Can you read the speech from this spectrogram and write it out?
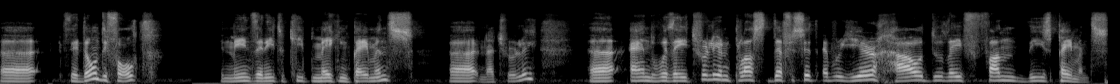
uh, if they don't default, it means they need to keep making payments uh, naturally. Uh, and with a trillion plus deficit every year, how do they fund these payments?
